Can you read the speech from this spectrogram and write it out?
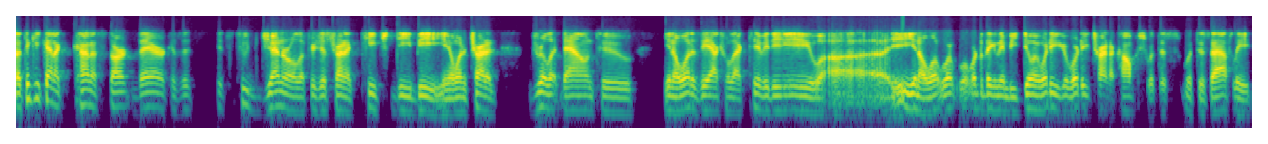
so i think you kind of kind of start there because it, it's too general if you're just trying to teach db you know want to try to drill it down to you know what is the actual activity uh, you know what, what what are they going to be doing what are you what are you trying to accomplish with this with this athlete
